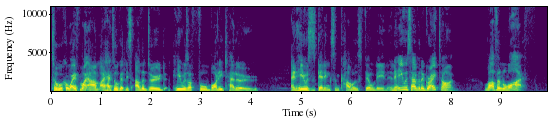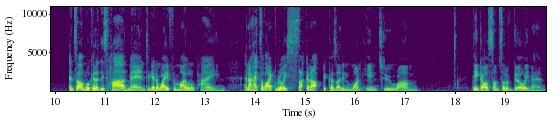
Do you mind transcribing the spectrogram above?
to look away from my arm, I had to look at this other dude. He was a full body tattoo, and he was getting some colors filled in, and he was having a great time, loving life. And so I'm looking at this hard man to get away from my little pain, and I had to like really suck it up because I didn't want him to um, think I was some sort of girly man.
